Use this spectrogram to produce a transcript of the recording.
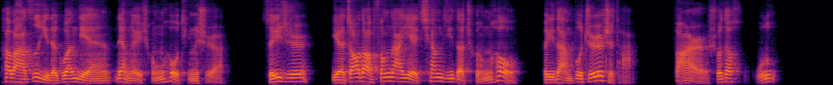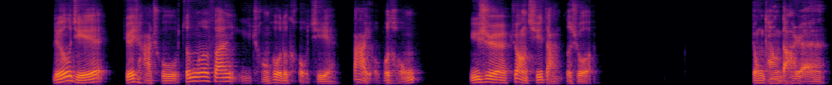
他把自己的观点亮给崇厚听时，随之也遭到封大业枪击的醇厚非但不支持他，反而说他糊涂。刘杰觉察出曾国藩与崇厚的口气大有不同，于是壮起胆子说：“中堂大人，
